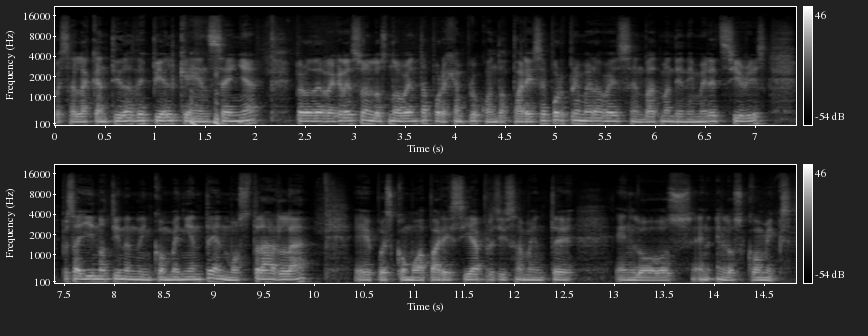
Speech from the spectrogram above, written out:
pues a la cantidad de piel que enseña, pero de regreso en los 90, por ejemplo, cuando aparece por primera vez en Batman The Animated Series, pues allí no tienen inconveniente en mostrarla, eh, pues como aparecía precisamente en los, en, los cómics.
